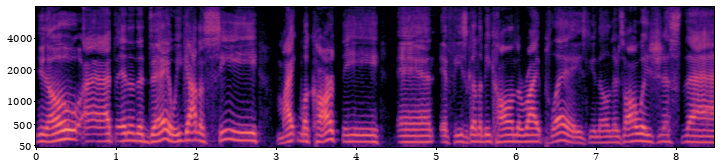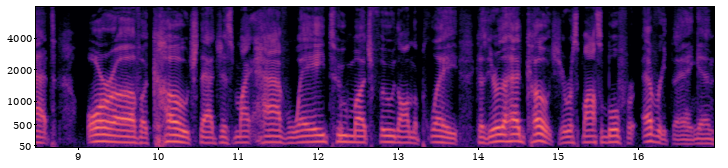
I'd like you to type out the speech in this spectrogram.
you know at the end of the day, we got to see Mike McCarthy and if he's going to be calling the right plays. You know, there's always just that aura of a coach that just might have way too much food on the plate because you're the head coach. You're responsible for everything. And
